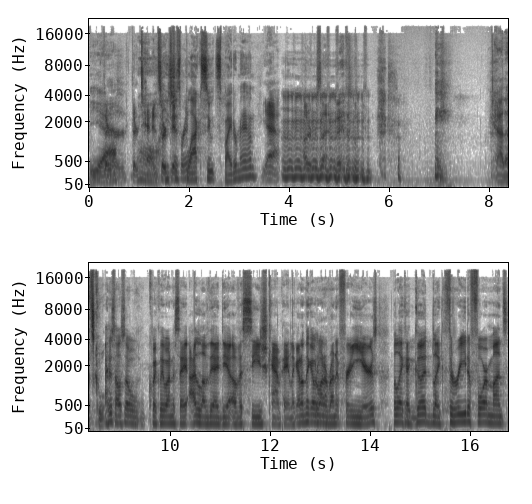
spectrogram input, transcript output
Yeah. their their tenets Oh, are he's different. just black suit Spider Man. Yeah, hundred percent. Yeah, that's cool. I just also quickly want to say I love the idea of a siege campaign. Like I don't think I would want to run it for years, but like a mm. good like three to four months,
